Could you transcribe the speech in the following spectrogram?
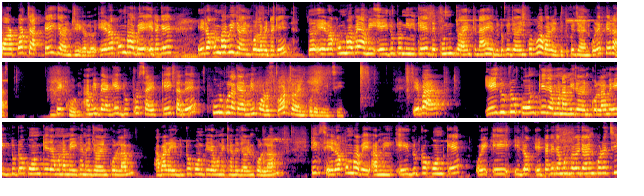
পরপর চারটেই জয়েন্ট হয়ে গেল। এরকমভাবে এটাকে এরকমভাবেই জয়েন করলাম এটাকে। তো এরকমভাবে আমি এই দুটো নীলকে, দেখুন জয়েন্ট নাই এই দুটোকে জয়েন করব, আবার এই দুটোকে জয়েন করে ফের দেখুন, আমি ব্যাগে দুটো সাইডকেই তাহলে ফুলগুলোকে আমি পরস্পর জয়েন করে নিয়েছি। এবার এই দুটো কোণকে যেমন আমি জয়েন করলাম, এই দুটো কোণকে যেমন আমি এখানে জয়েন করলাম, আবার এই দুটো কোণকে যেমন এখানে জয়েন করলাম, ঠিক সেরকমভাবে আমি এই দুটো কোণকে ওই এই এটাকে যেমনভাবে জয়েন করেছি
